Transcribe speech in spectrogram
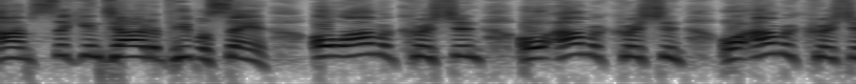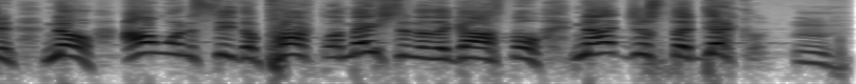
I'm sick and tired of people saying, oh, I'm a Christian, oh, I'm a Christian, or oh, I'm a Christian. No, I want to see the proclamation of the gospel, not just the declaration. Mm.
